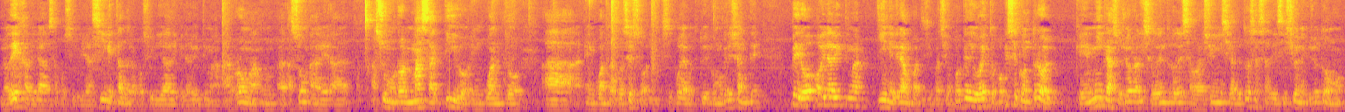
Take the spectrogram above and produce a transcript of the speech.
no deja de lado esa posibilidad, sigue estando la posibilidad de que la víctima asuma un rol más activo en cuanto, a, en cuanto al proceso y se pueda constituir como creyente, pero hoy la víctima tiene gran participación. ¿Por qué digo esto? Porque ese control que en mi caso yo realizo dentro de esa evaluación inicial, de todas esas decisiones que yo tomo,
